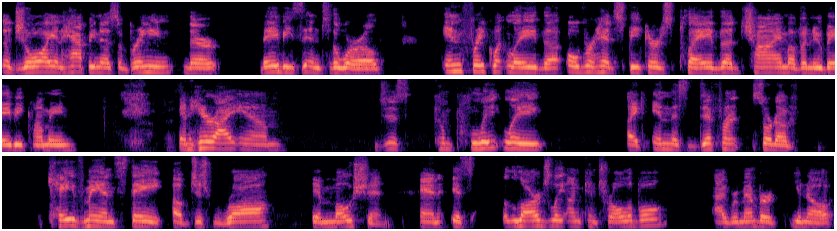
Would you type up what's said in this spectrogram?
the joy and happiness of bringing their babies into the world. Infrequently, the overhead speakers play the chime of a new baby coming. And here I am, just completely like in this different sort of caveman state of just raw emotion. And it's largely uncontrollable. I remember, you know,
